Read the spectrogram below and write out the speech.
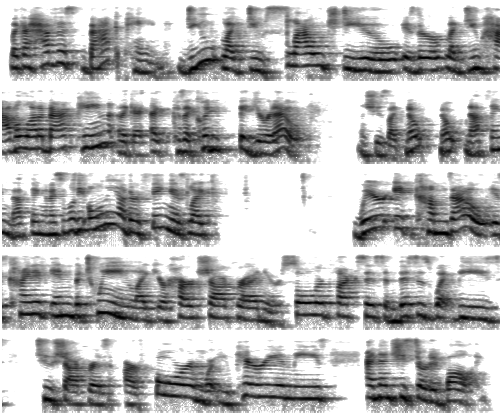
like I have this back pain. Do you like do you slouch? Do you is there like do you have a lot of back pain? Like I because I, I couldn't figure it out. And she's like, nope, nope, nothing, nothing. And I said, well, the only other thing is like where it comes out is kind of in between like your heart chakra and your solar plexus. And this is what these two chakras are for and what you carry in these. And then she started bawling.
